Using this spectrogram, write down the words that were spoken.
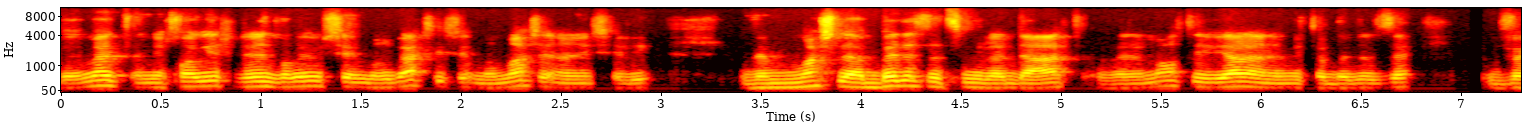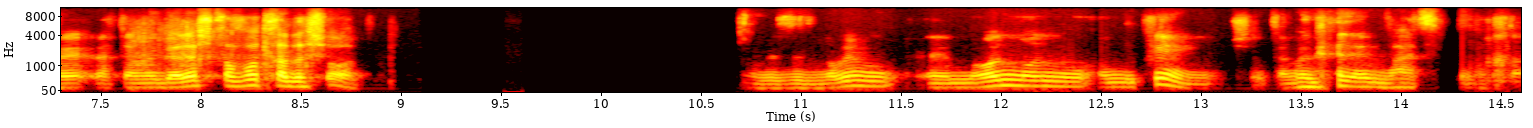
באמת, אני יכול להגיד שיש דברים שהם הרגשתי שהם ממש אני שלי, וממש לאבד את עצמי לדעת, ואמרתי, יאללה, אני מתאבד על זה, ואתה מגלה שכבות חדשות. וזה דברים מאוד מאוד עמוקים שאתה מגלה בעצמך.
